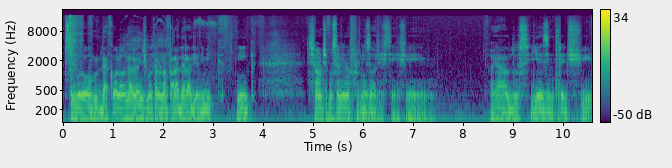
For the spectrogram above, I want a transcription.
singurul om de acolo, nu aveam nici măcar un aparat de radio, nimic, nimic. Și au început să vină furnizori, știi, și ăia au adus iezi întregi și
